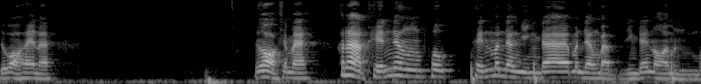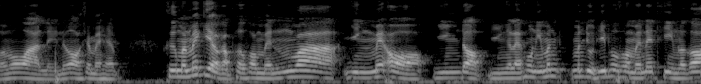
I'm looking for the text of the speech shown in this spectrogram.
จะบอกให้นะนึกออกใช่ไหมขนาดเทนยังเทนมันยังยิงได้ มันยังแบบยิงได้น้อยเหมือนเมื่อวานเลยนึกออกใช่ไหมครับ คือมันไม่เกี่ยวกับ performance ว่ายิงไม่ออกยิงดรอปยิงอะไรพวกนี้มันมันอยู่ที่ performance ในทีมแล้วก็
